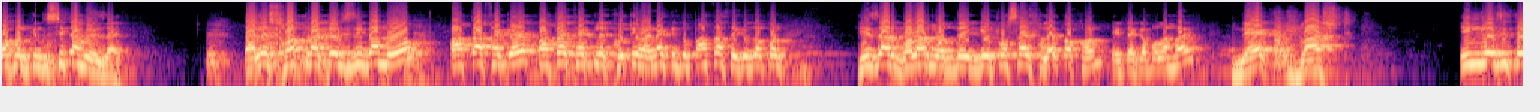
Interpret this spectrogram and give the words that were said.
তখন কিন্তু সিটা হয়ে যায়। তাহলে ছত্রাকের জীবাণু পাতা থাকে, পাতায় থাকলে ক্ষতি হয় না, কিন্তু পাতা থেকে যখন হিজার গলার মধ্যে গিয়ে পচায় ফেলে, তখন এটাকে বলা হয় নেক ব্লাস্ট ইংরেজিতে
